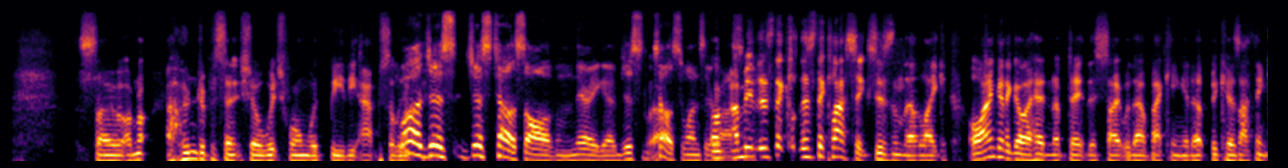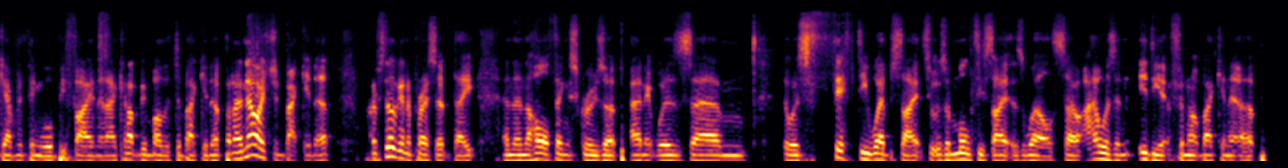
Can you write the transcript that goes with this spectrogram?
So I'm not hundred percent sure which one would be the absolute. Well, just just tell us all of them. There you go. Just well, tell us the ones that are. Awesome. I mean, there's the there's the classics, isn't there? Like, oh, I'm going to go ahead and update this site without backing it up because I think everything will be fine, and I can't be bothered to back it up. But I know I should back it up. I'm still going to press update, and then the whole thing screws up. And it was um, there was 50 websites. It was a multi-site as well. So I was an idiot for not backing it up.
